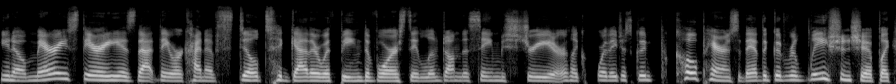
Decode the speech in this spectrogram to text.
you know, Mary's theory is that they were kind of still together with being divorced. They lived on the same street, or like were they just good co-parents? Did they have the good relationship? Like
